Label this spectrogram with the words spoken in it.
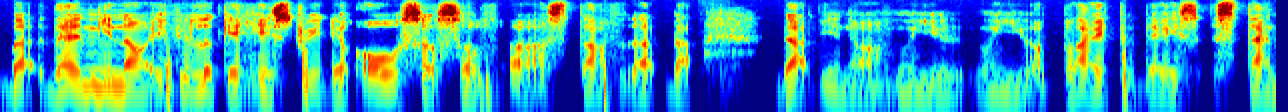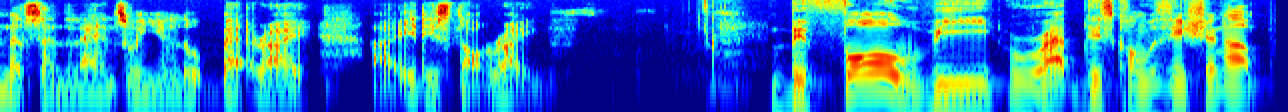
but then you know if you look at history, there are all sorts of uh, stuff that that that you know when you when you apply today's standards and lens, when you look back, right, uh, it is not right. Before we wrap this conversation up,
